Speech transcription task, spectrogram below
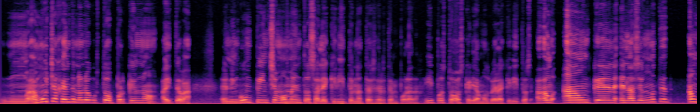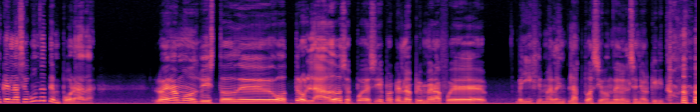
Mm, A mucha gente no le gustó. ¿Por qué no? Ahí te va. En ningún pinche momento sale Kirito en la tercera temporada. Y pues todos queríamos ver a Kiritos. Au- Aunque en, la segunda, aunque en la segunda temporada lo hayamos visto de otro lado, se puede decir, porque en la primera fue bellísima la, la actuación del señor Kirito.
